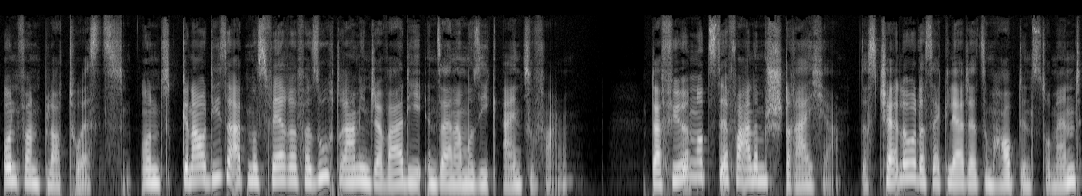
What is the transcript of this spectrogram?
und von Plot-Twists. Und genau diese Atmosphäre versucht Ramin Javadi in seiner Musik einzufangen. Dafür nutzt er vor allem Streicher. Das Cello, das erklärt er zum Hauptinstrument.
